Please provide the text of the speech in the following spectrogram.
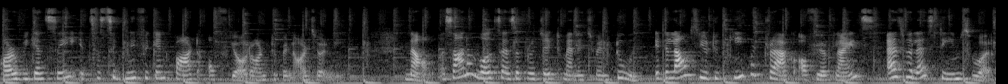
or we can say it's a significant part of your entrepreneur journey. Now, Asana works as a project management tool. It allows you to keep a track of your clients as well as team's work.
